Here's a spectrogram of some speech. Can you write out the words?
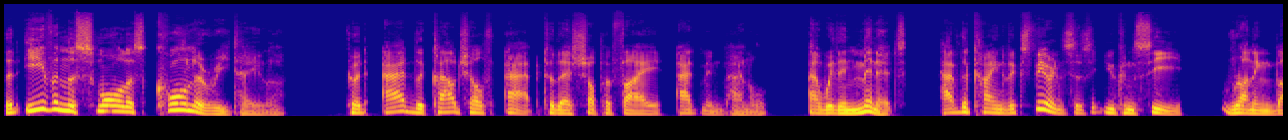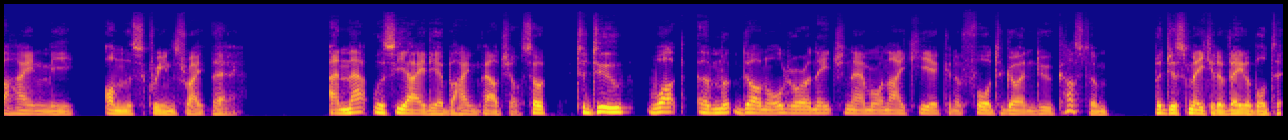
that even the smallest corner retailer could add the CloudShelf app to their Shopify admin panel and within minutes have the kind of experiences that you can see running behind me on the screens right there. And that was the idea behind CloudShelf. So to do what a McDonald or an H&M or an IKEA can afford to go and do custom, but just make it available to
